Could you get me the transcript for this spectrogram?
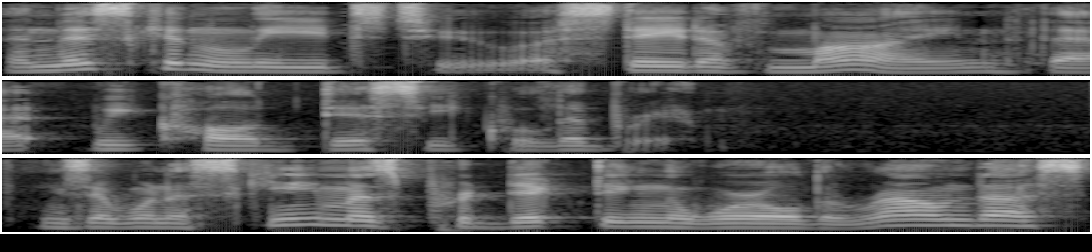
And this can lead to a state of mind that we call disequilibrium. He said when a schema is predicting the world around us,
